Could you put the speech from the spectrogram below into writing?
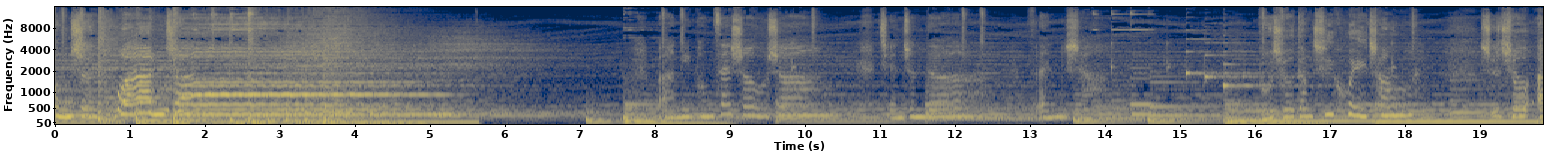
红尘万丈，把你捧在手上，虔诚的分享，不求荡气回肠，只求爱。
